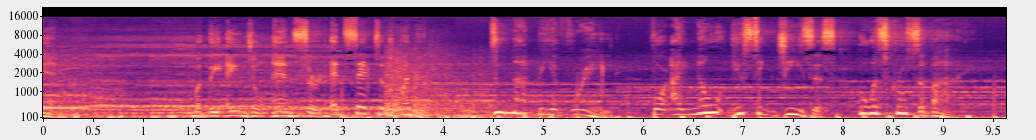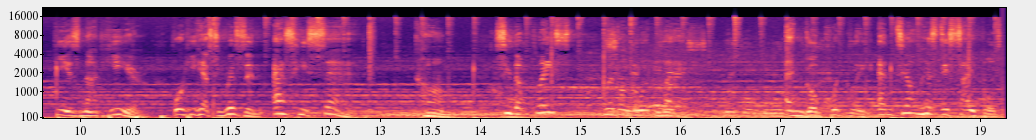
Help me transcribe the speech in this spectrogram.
men. But the angel answered and said to the women, Do not be afraid, for I know you seek Jesus who was crucified. He is not here, for he has risen as he said. Come, see the place where the Lord lay and go quickly and tell his disciples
